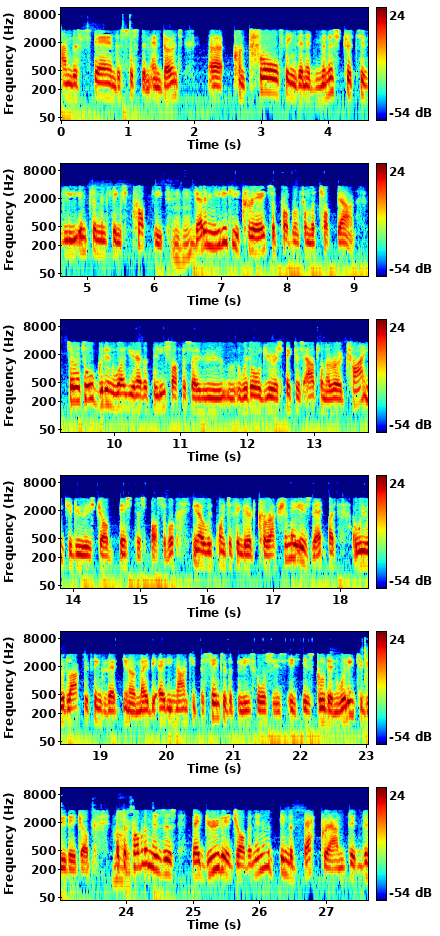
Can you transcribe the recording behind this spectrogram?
understand the system and don't uh, control things and administratively implement things properly, that immediately creates a problem from the top down. So it's all good and well you have a police officer who, with all due respect, is out on the road trying to do his job best as possible. You know, we point a finger at corruption. There is that, but we would like to think that, you know, maybe 80, 90% of the police force is, is, is good and willing to do their job. But the problem is, is they do their job, and in the, in the background, the, the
